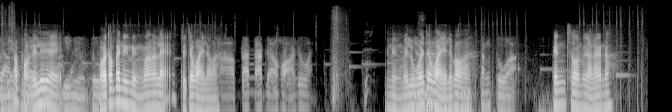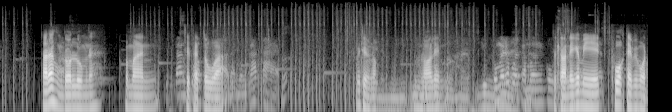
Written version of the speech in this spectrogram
วันนี้ รับของเรื่อยยืนอยู่ตู้ผมว่าต้องไปหนึ่งหนึ่งบ้างแล้วแหละแต่จะไหวแล้ววะแป๊บแป๊บเดี๋ยวขอให้ดูหนึ่งไม่รู้ว่าจะไหวหรือเปล่าวะตั้งตัว เล่นโซนไปก่อนแล้วกันเนาะตอนแรกผมโดนลุมนะ ประมาณเจ็ดแปดตัวไม่ถึงหรอก มึงผมล้อเล่น ยุ่งกูไม่ได้คุยกับมึงกูแต่ตอนนี้ก็มีพวกเต็มไปหมด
